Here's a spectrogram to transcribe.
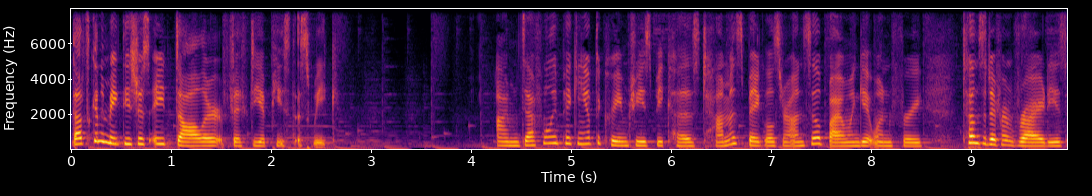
That's gonna make these just $1.50 a piece this week. I'm definitely picking up the cream cheese because Thomas Bagels are on sale, buy one, get one free. Tons of different varieties.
